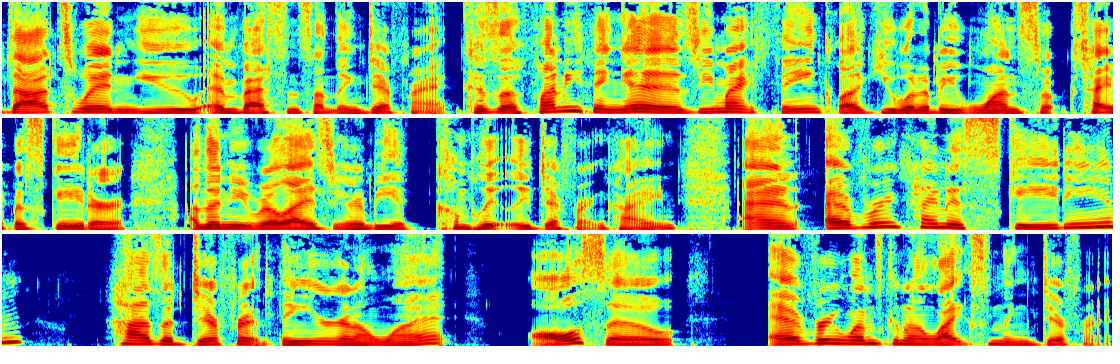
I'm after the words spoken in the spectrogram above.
that's when you invest in something different. Because the funny thing is, you might think like you want to be one type of skater, and then you realize you're going to be a completely different kind. And every kind of skating has a different thing you're going to want. Also, everyone's going to like something different.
